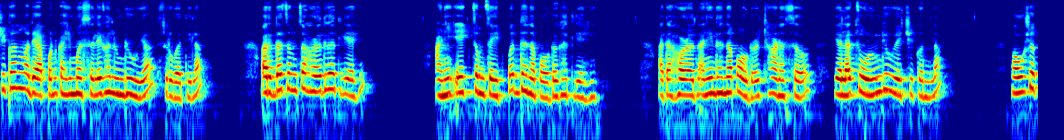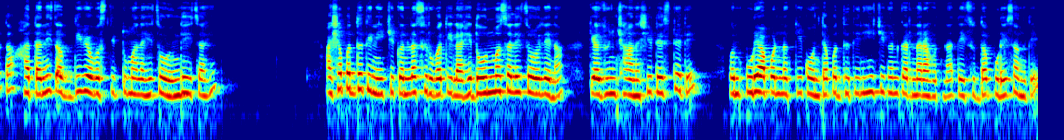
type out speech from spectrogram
चिकनमध्ये आपण काही मसाले घालून घेऊया सुरुवातीला. अर्धा चमचा हळद घातली आहे आणि एक चमचा इतपत धना पावडर घातली आहे. आता हळद आणि धना पावडर छान असं याला चोळून घेऊया चिकनला. पाहू शकता हातानेच अगदी व्यवस्थित तुम्हाला हे चोळून घ्यायचं आहे. अशा पद्धतीने चिकनला सुरुवातीला हे दोन मसाले चोळले ना की अजून छान अशी टेस्ट येते. पण पुढे आपण नक्की कोणत्या पद्धतीने ही चिकन करणार आहोत ना ते सुद्धा पुढे सांगते.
